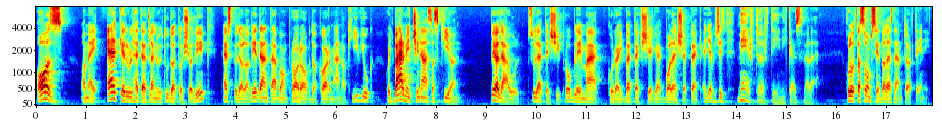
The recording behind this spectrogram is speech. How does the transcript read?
Az, amely elkerülhetetlenül tudatosodik, ezt például a Védántában prarabda karmának hívjuk, hogy bármit csinálsz, az kijön. Például születési problémák, korai betegségek, balesetek, egyéb, és miért történik ez vele? Holott a szomszéddal ez nem történik.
